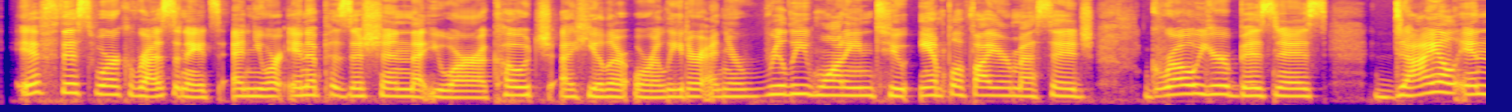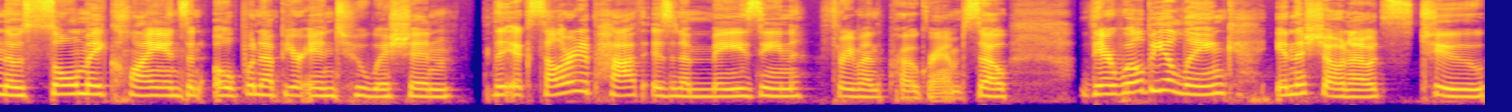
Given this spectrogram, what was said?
If this work resonates and you are in a position that you are a coach, a healer, or a leader, and you're really wanting to amplify your message, grow your business, dial in those soulmate clients, and open up your intuition, the Accelerated Path is an amazing three month program. So there will be a link in the show notes to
